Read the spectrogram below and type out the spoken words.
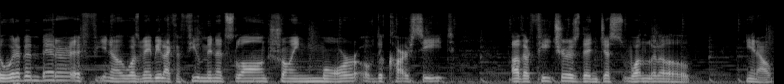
would have been better if, you know, it was maybe like a few minutes long, showing more of the car seat, other features than just one little, you know,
